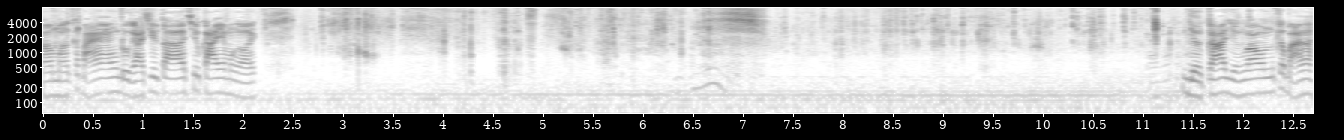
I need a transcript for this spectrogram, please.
rồi, mời các bạn ăn đùi gà siêu ta, siêu cay nha mọi người. Vừa cay vừa ngon, các bạn ơi.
